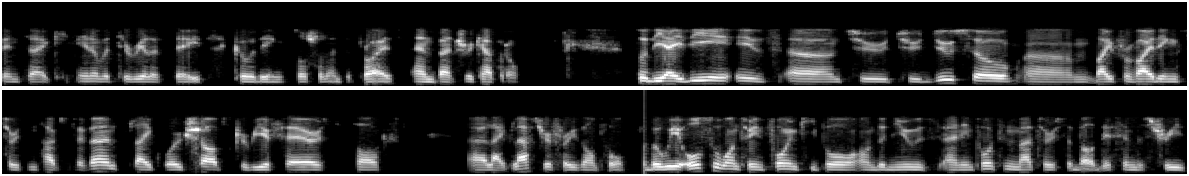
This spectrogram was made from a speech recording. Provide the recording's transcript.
fintech, innovative real estate, coding, social enterprise, and venture capital. So the idea is uh, to to do so um, by providing certain types of events like workshops, career fairs, talks, uh, like last year, for example. But we also want to inform people on the news and important matters about these industries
